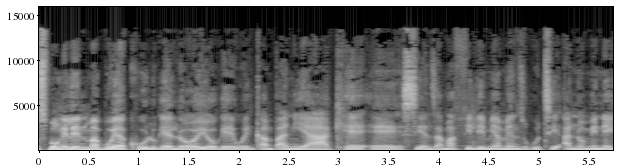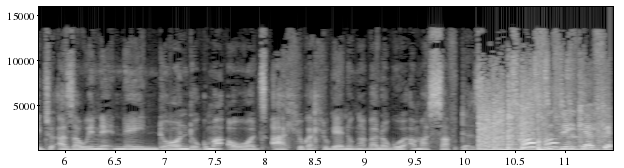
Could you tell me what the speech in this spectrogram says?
Usibongeleni mabuya kakhulu ke loyo ke wenkampani yakhe eh siyenza amafilimu yamenza ukuthi anominate azawine nezindondo kuma awards ahlukahlukene kungabalwa ku ama SAFTAs Top 3 Cafe.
